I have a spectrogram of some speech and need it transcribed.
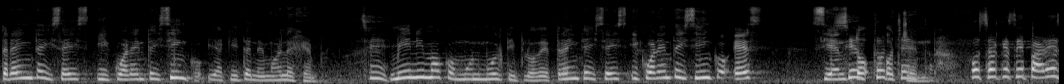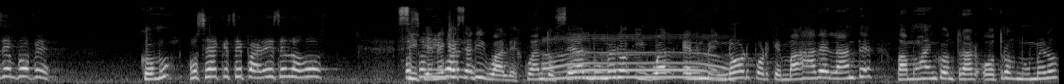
36 y 45. Y aquí tenemos el ejemplo. Sí. Mínimo común múltiplo de 36 y 45 es 180. O sea que se parecen, profe. ¿Cómo? O sea que se parecen los dos. ¿O Sí, tienen iguales? que ser iguales. Cuando sea el número igual, el Ah. menor, porque más adelante vamos a encontrar otros números,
